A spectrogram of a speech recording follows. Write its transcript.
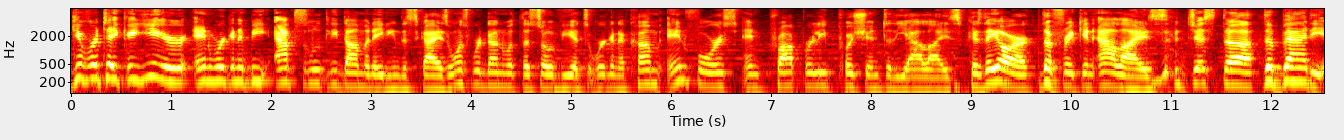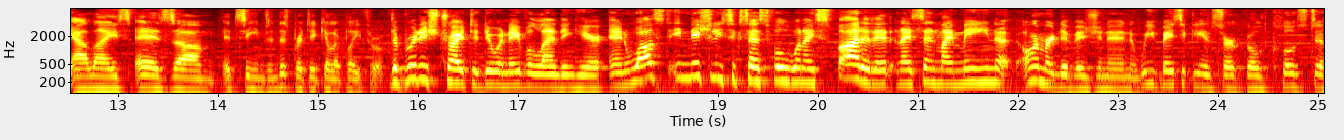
give or take a year and we're gonna be absolutely dominating the skies. Once we're done with the Soviets, we're gonna come in force and properly push into the Allies because they are the freaking allies. Just uh, the baddie allies, as um, it seems in this particular playthrough. The British tried to do a naval landing here, and whilst initially successful when I spotted it and I sent my main armor division in, we've basically encircled close to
